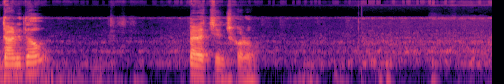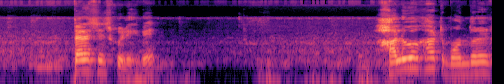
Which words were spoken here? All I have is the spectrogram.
দাঁড়িয়ে দাও, প্যারা চেঞ্জ করো। প্যারা চেঞ্জ করে লিখবে হালুয়াঘাট বন্দরের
